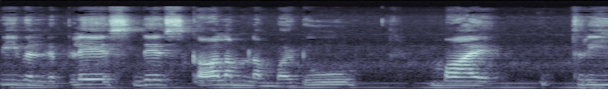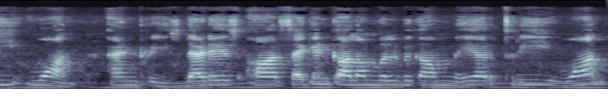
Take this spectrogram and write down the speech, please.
We will replace this column number 2 by 3 1 entries. That is our second column will become here 3 1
